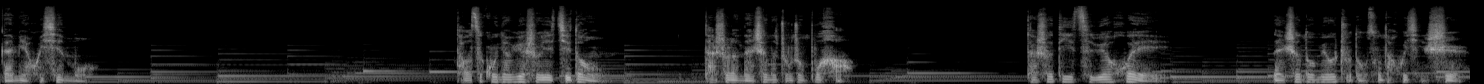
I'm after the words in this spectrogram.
难免会羡慕。桃子姑娘越说越激动，她说了男生的种种不好。她说：“第一次约会，男生都没有主动送她回寝室。”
